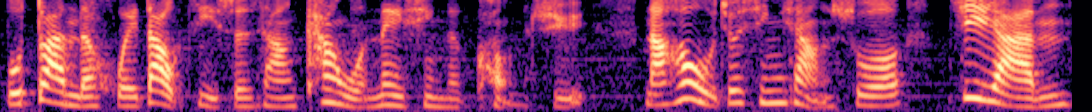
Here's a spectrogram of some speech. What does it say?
不断的回到我自己身上，看我内心的恐惧，然后我就心想说：“既然……”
